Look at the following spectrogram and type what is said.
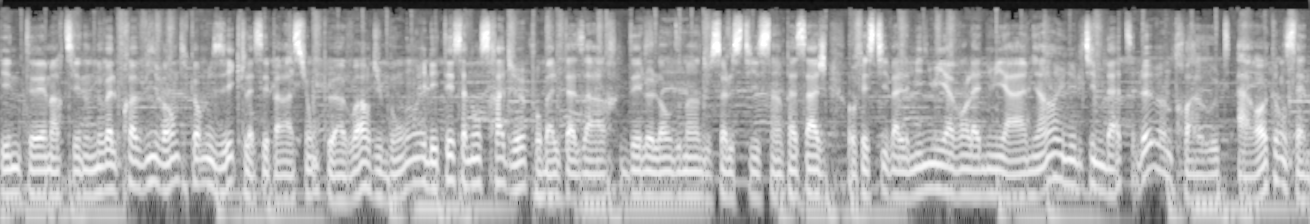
Yinte et Martin, une nouvelle preuve vivante qu'en musique, la séparation peut avoir du bon et l'été s'annonce radieux pour Balthazar. Dès le lendemain du solstice, un passage au festival Minuit avant la nuit à Amiens, une ultime date le 23 août à Rock en Seine.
